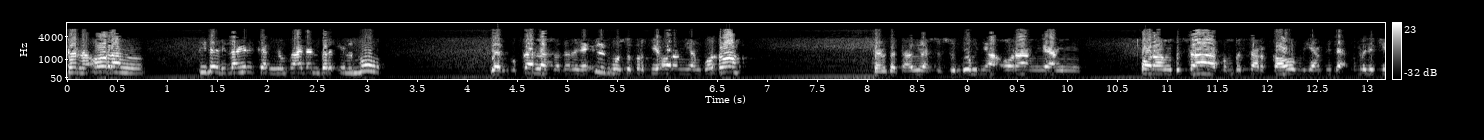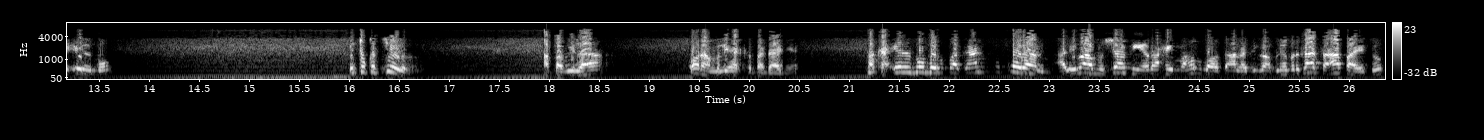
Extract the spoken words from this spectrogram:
karena orang tidak dilahirkan dalam keadaan berilmu. Dan bukanlah saudaranya ilmu seperti orang yang bodoh. Dan ketahuilah sesungguhnya orang yang orang besar membesar kaum yang tidak memiliki ilmu itu kecil. Apabila orang melihat kepadanya maka ilmu merupakan ukuran. Al-imam rahimahullah ta'ala juga beliau berkata apa itu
